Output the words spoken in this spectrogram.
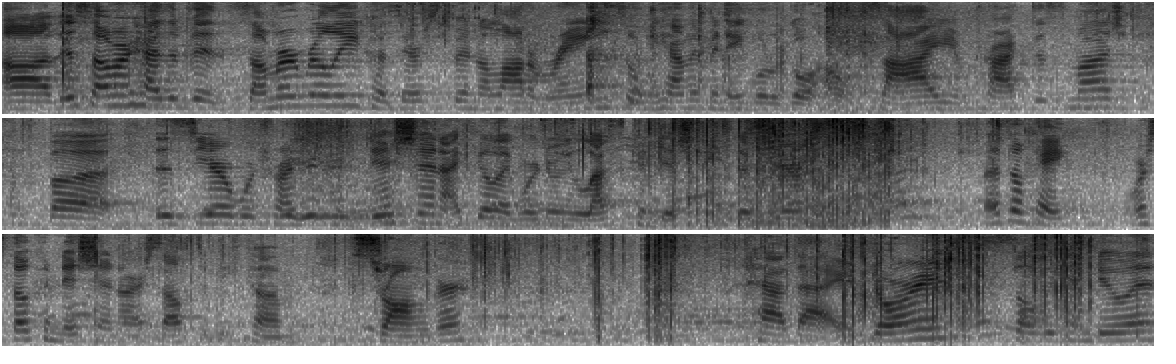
uh, this summer hasn't been summer really because there's been a lot of rain so we haven't been able to go outside and practice much. But this year we're trying to condition. I feel like we're doing less conditioning this year. That's okay. We're still conditioning ourselves to become stronger have that endurance so we can do it.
